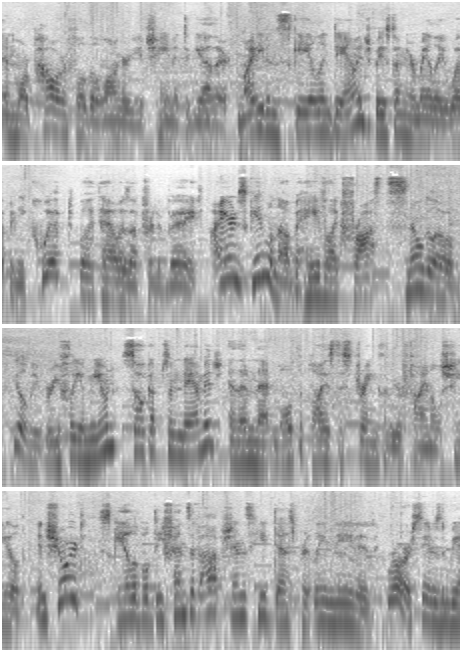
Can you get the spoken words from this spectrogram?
and more powerful the longer you chain it together. Might even scale in damage based on your melee weapon equipped, but that was up for debate. Iron Skin will now behave like Frost's snow globe. You'll be briefly immune, soak up some damage, and then that multiplies the strength of your final shield. In short, scalable defensive options he desperately needed. Roar seems to be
